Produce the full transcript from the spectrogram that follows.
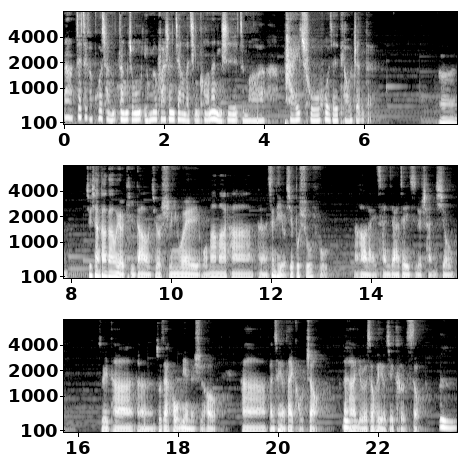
那在这个过程当中，有没有发生这样的情况？那你是怎么排除或者调整的？嗯，就像刚刚我有提到，就是因为我妈妈她呃身体有些不舒服，然后来参加这一次的禅修。所以她呃坐在后面的时候，她本身有戴口罩，但她有的时候会有些咳嗽，嗯，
